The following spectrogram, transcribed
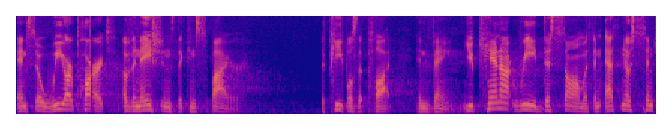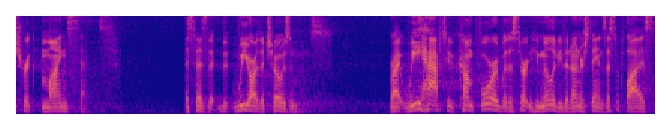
and so we are part of the nations that conspire, the peoples that plot in vain. You cannot read this psalm with an ethnocentric mindset that says that, we are the chosen ones, right? We have to come forward with a certain humility that understands this applies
